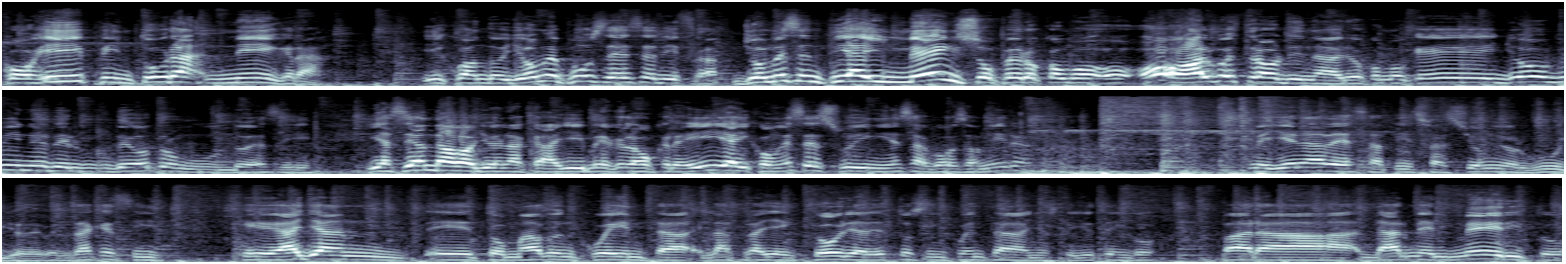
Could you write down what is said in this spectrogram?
Cogí pintura negra. Y cuando yo me puse ese disfraz, yo me sentía inmenso, pero como, oh, oh algo extraordinario, como que yo vine de, otro mundo, así. Y así andaba yo en la calle y me lo creía y con ese swing y esa cosa, mira me llena de satisfacción y orgullo, de verdad que sí, que hayan eh, tomado en cuenta la trayectoria de estos 50 años que yo tengo para darme el mérito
